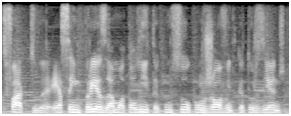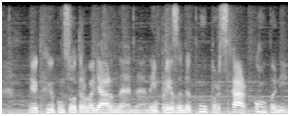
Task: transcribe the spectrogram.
de facto, essa empresa, a Motolita, começou com um jovem de 14 anos que começou a trabalhar na, na, na empresa, na Cooper's Car Company,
